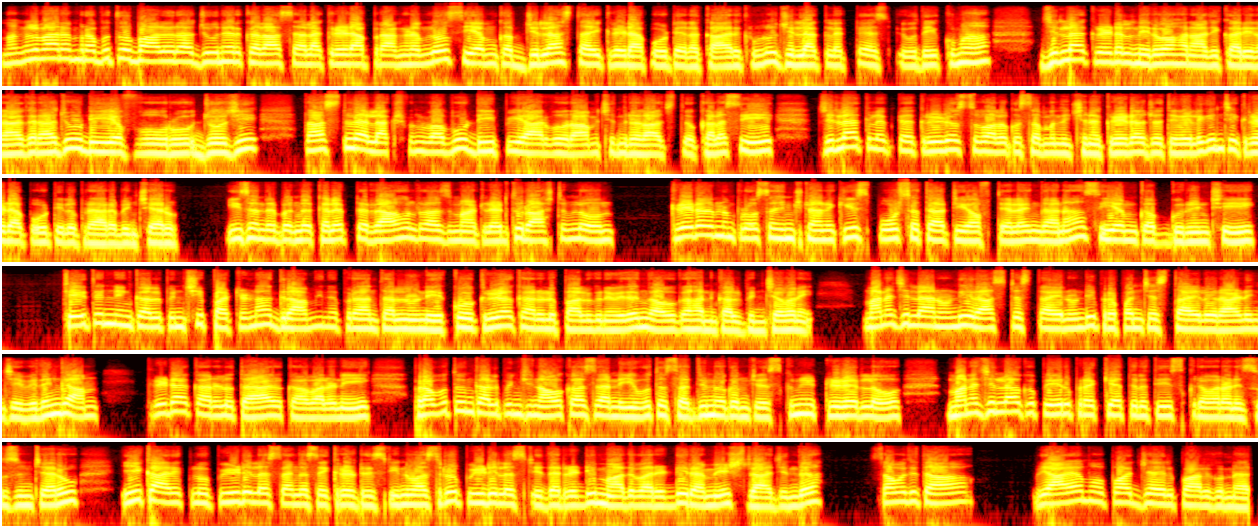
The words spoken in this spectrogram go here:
మంగళవారం ప్రభుత్వ బాలుర జూనియర్ కళాశాల క్రీడా ప్రాంగణంలో సీఎం కప్ జిల్లా స్థాయి క్రీడా పోటీల కార్యక్రమంలో జిల్లా కలెక్టర్ ఎస్పీ ఉదయ్ కుమార్ జిల్లా క్రీడల నిర్వహణాధికారి నాగరాజు డిఎఫ్ఓ రో- జోజీ తహసీల్దార్ లక్ష్మణ్ బాబు డిపిఆర్ఓ రామచంద్రరాజుతో కలిసి జిల్లా కలెక్టర్ క్రీడోత్సవాలకు సంబంధించిన క్రీడా జ్యోతి వెలిగించి క్రీడా పోటీలు ప్రారంభించారు. ఈ సందర్భంగా కలెక్టర్ రాహుల్ రాజు మాట్లాడుతూ రాష్ట్రంలో క్రీడలను ప్రోత్సహించడానికి sports authority of Telangana CM cup గురించి చైతన్యం కల్పించి పట్టణ గ్రామీణ ప్రాంతాల నుండి ఎక్కువ క్రీడాకారులు పాల్గొనే విధంగా అవగాహన కల్పించవని మన జిల్లా నుండి రాష్ట్ర స్థాయి నుండి ప్రపంచ స్థాయిలో రాణించే విధంగా క్రీడాకారులు తయారు కావాలని ప్రభుత్వం కల్పించిన అవకాశాన్ని యువత సద్వినియోగం చేసుకుని క్రీడల్లో మన జిల్లాకు పేరు ప్రఖ్యాతులు తీసుకురావాలని సూచించారు. ఈ కార్యక్రమంలో పీడీల సంఘ సెక్రటరీ శ్రీనివాసరావు పీడీల శ్రీధర్ రెడ్డి మాధవారెడ్డి రమేష్ రాజేందర్ సముదిత వ్యాయామ ఉపాధ్యాయులు పాల్గొన్నారు.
